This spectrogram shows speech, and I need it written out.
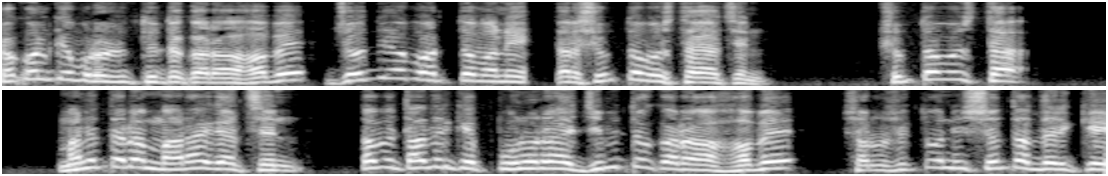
সকলকে পুনরুত্থিত করা হবে যদিও বর্তমানে তারা সুপ্ত অবস্থায় আছেন। সুপ্ত অবস্থা মানে তারা মারা গেছেন। তবে তাদেরকে পুনরায় জীবিত করা হবে। সর্বশক্তিমান নিশ্চয় তাদেরকে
